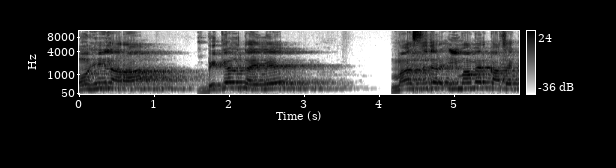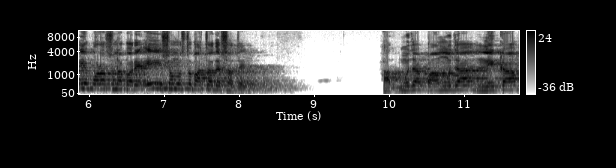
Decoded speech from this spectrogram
মহিলারা বিকেল টাইমে মসজিদের ইমামের কাছে গিয়ে পড়াশোনা করে এই সমস্ত বাচ্চাদের সাথে। হাত মোজা পা মোজা নিকাব,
